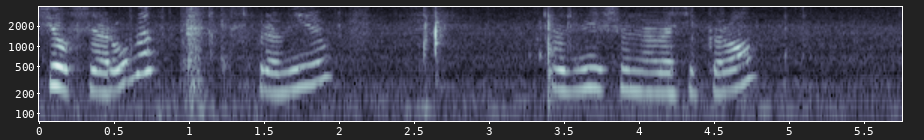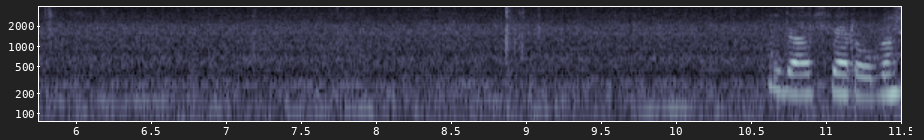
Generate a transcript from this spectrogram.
Все, все робив. Провірив. Розвішую на весь. Да, все робимо.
